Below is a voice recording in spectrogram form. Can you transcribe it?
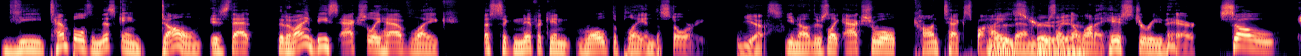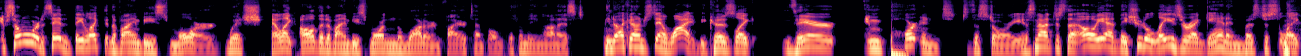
the temples in this game don't is that the Divine Beasts actually have like a significant role to play in the story. Yes. You know, there's like actual context behind them. true, there's like yeah. a lot of history there. So if someone were to say that they like the Divine Beast more, which I like all the Divine Beasts more than the Water and Fire Temple, if I'm being honest, you know, I can understand why because like they're important to the story. It's not just that, oh yeah, they shoot a laser at Ganon, but it's just like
